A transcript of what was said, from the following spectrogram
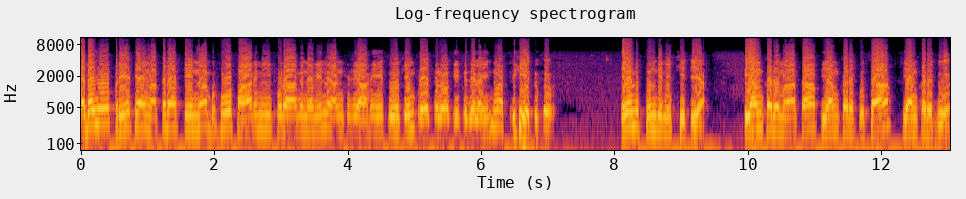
හැබැයි ප්‍රේතයන් අතරත් තියෙනවා බොහෝ පාරමී පුරාගෙන ඇවිල්ලා යම්කිසි අහේතුවකින් ප්‍රේත ලෝකෙ ඉපදලා ඉන්නවා ත්‍රි හේතුකව. එහෙම තුන් දෙනෙක් හිටියා. පියංකර මාතා, පියංකර පුතා, පියංකර දුව.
